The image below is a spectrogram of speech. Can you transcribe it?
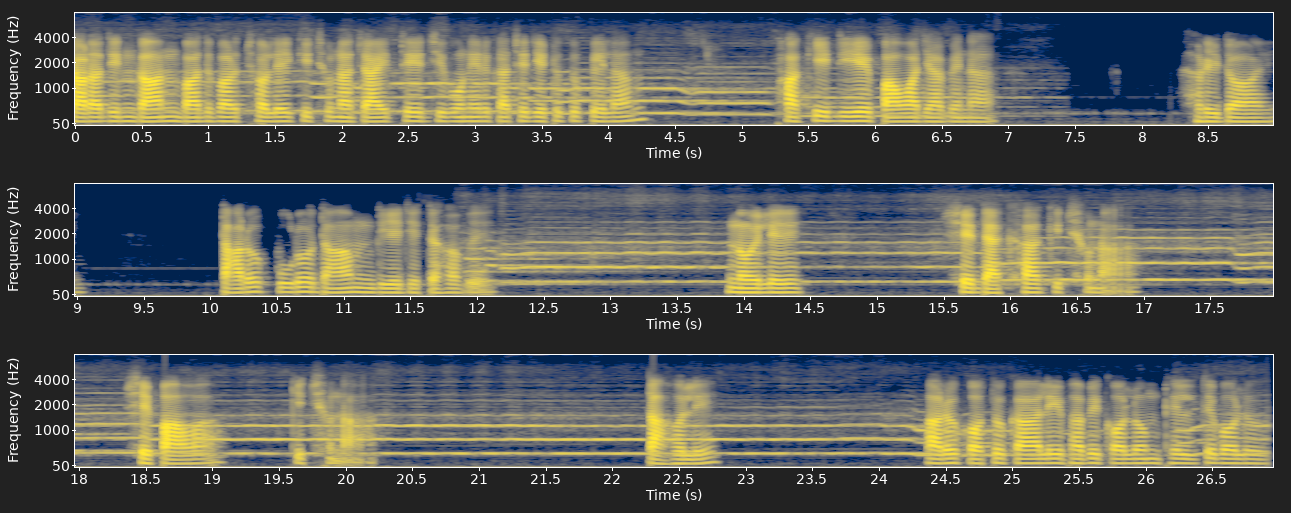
সারাদিন গান বাঁধবার ছলে কিছু না চাইতে জীবনের কাছে যেটুকু পেলাম, ফাঁকি দিয়ে পাওয়া যাবে না। হৃদয়, তারও পুরো দাম দিয়ে যেতে হবে। নইলে সে দেখা কিছু না, সে পাওয়া কিছু না। তাহলে আরও কত কাল এভাবে কলম ঠেলতে বলো?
